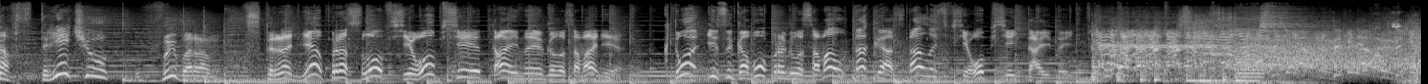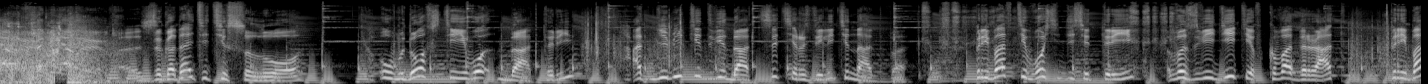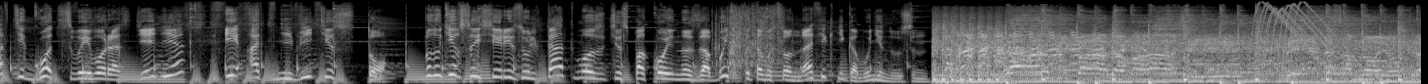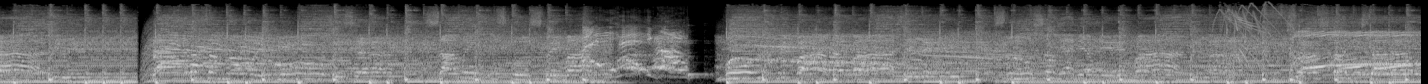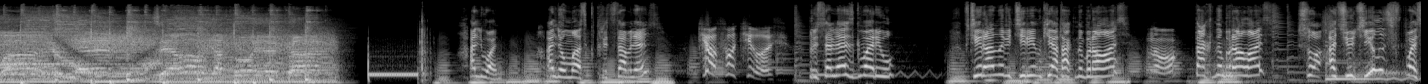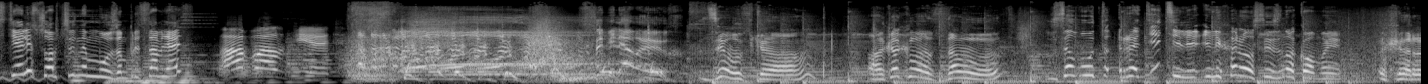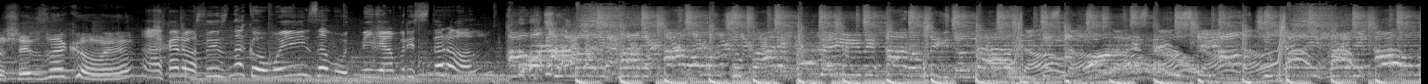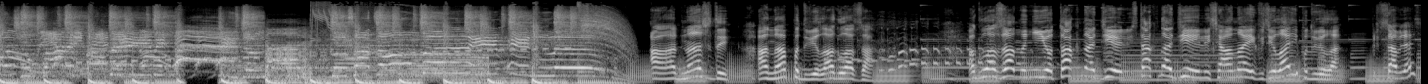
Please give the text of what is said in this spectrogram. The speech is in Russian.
Навстречу выборам. В стране прошло всеобщее тайное голосование. Кто и за кого проголосовал, так и осталось всеобщей тайной Загадайте число. Умножьте его на 3 Отнимите 12 и разделите на 2 Прибавьте 83 Возведите в квадрат. Прибавьте год своего рождения И отнимите 100 Получившийся результат можете спокойно забыть Потому что он нафиг никому не нужен Алло, алло, Маск, представляешь? Что случилось? Представляешь, говорю Вчера на вечеринке я так набралась Ну? Так набралась, что очутилась в постели с собственным музом, представляешь? Обалдеть! Забелявых! Девушка, а как вас зовут? Зовут родители или хорошие знакомые? Хорошие знакомые А хорошие знакомые зовут меня в ресторан однажды она подвела глаза. А глаза на нее так надеялись, так надеялись А она их взяла и подвела. Представляешь?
